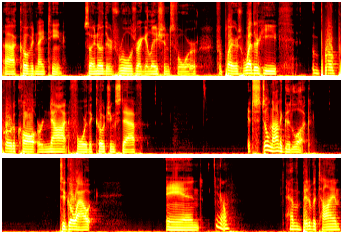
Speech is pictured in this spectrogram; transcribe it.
uh, covid-19 so i know there's rules regulations for for players whether he broke protocol or not for the coaching staff it's still not a good look to go out and, you know, have a bit of a time.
